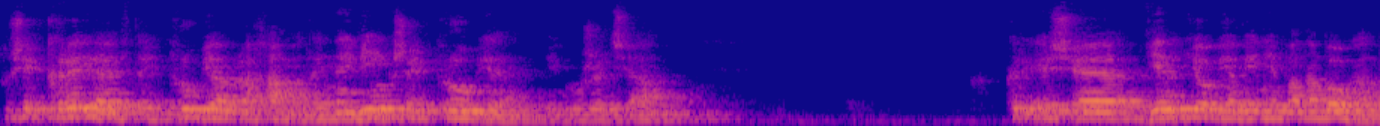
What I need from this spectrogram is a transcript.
Tu się kryje w tej próbie Abrahama, tej największej próbie jego życia, kryje się wielkie objawienie Pana Boga.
